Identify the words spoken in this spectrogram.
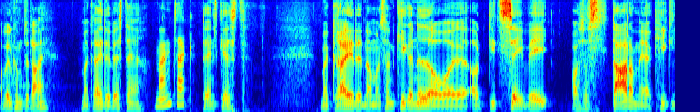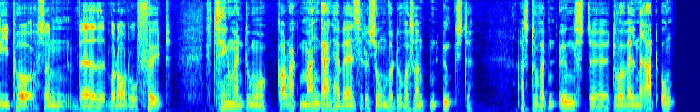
Og velkommen til dig, Margrethe Vestager, Mange tak. dagens gæst. Margrethe, når man sådan kigger ned over øh, og dit CV, og så starter med at kigge lige på, sådan, hvad, hvornår du er født, så tænker man, du må godt nok mange gange have været i en situation, hvor du var sådan den yngste. Altså, du var den yngste, du var vel en ret ung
